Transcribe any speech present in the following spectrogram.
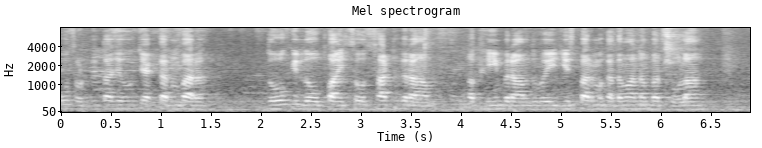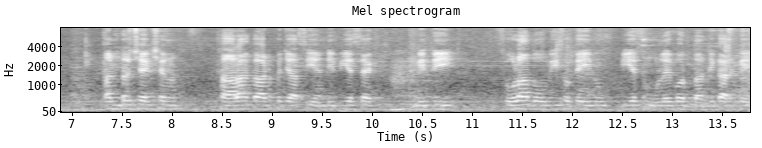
ਉਹ ਸੁੱਟ ਦਿੱਤਾ ਜੋ ਚੈੱਕ ਕਰਨ ਪਰ 2 ਕਿਲੋ 560 ਗ੍ਰਾਮ ਅਫੀਮ ਬਰਾਮਦ ਹੋਈ, ਜਿਸ ਪਰ ਮੁਕੱਦਮਾ number 16 under section 186185 NDPS act ਮਿਤੀ 16/2/2023 ਨੂੰ ਪੀਐਸ ਮੂਲੇਪੁਰ ਦਰਜ ਕਰਕੇ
